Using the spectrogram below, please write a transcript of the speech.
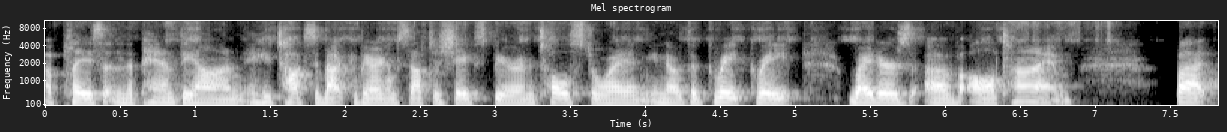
a place in the pantheon. He talks about comparing himself to Shakespeare and Tolstoy and you know the great great writers of all time. But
